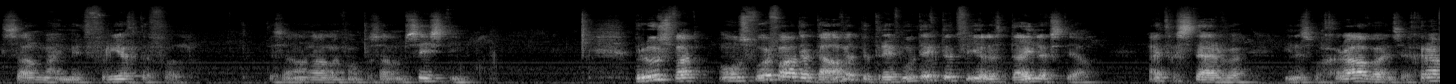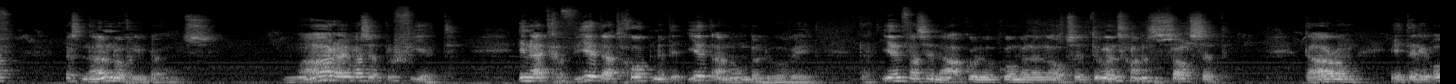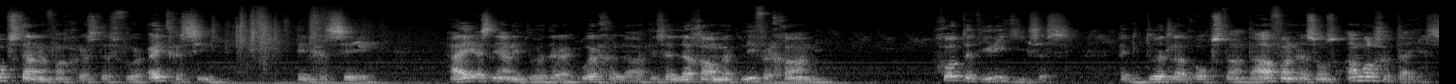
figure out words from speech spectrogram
sal my met vreugde vul. Dis 'n aanhaling van Psalm 16. Broers, wat ons voorvader Dawid betref, moet ek dit vir julle duidelik stel. Hy het gesterwe en is begrawe in sy graf is nou nog hier by ons. Maar hy was 'n profeet en hy het geweet dat God met 'n eed aan hom beloof het dat een van sy nakomelinge op sy troon gaan sal sit. Daarom het hy die opstanding van Christus vooruitgesien en gesê hy is nie aan die doderyk oorgelaat nie, sy liggaam het nie vergaan nie. God het hierdie Jesus uit die dood laat opstaan. Daarvan is ons almal getuies.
